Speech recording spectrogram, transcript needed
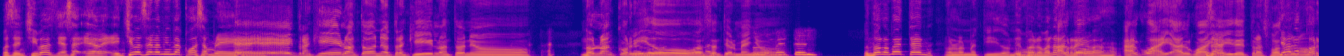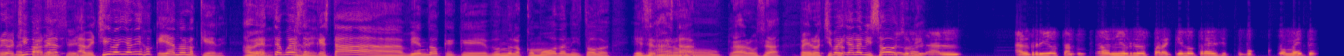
Pues en Chivas, ya sa- eh, en Chivas es la misma cosa, hombre. Ey, ey, tranquilo, Antonio, tranquilo, Antonio. No lo han corrido a Santi Ormeño. ¿No lo meten? Pues no lo meten. No lo han metido, ¿no? Pero lo van a algo, correr, va. Algo hay, algo hay O sea, ahí de trasfondo, Ya lo ¿no? corrió. Parece. ya, a ver, Chivas ya dijo que ya no lo quiere. A ver, este güey es el ver. que está viendo que, que dónde lo acomodan y todo. Es el que está. Claro, claro, o sea, Pero Chivas ya le avisó, Zuli. al, al, Ríos también, a Daniel Ríos, ¿para qué lo traes si tampoco lo meten?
